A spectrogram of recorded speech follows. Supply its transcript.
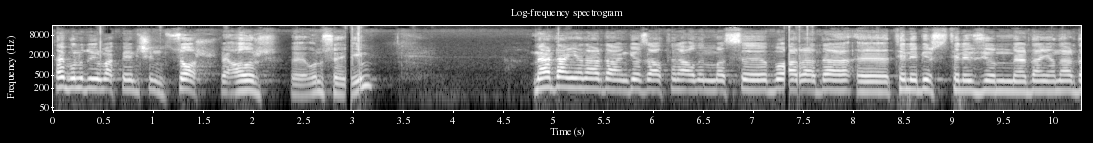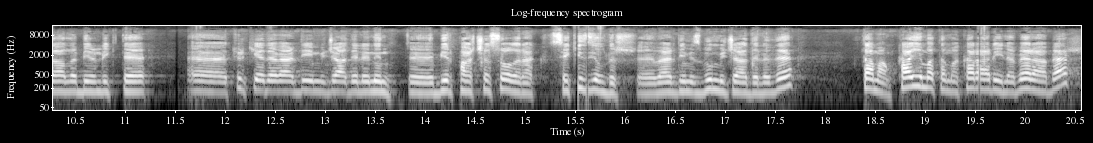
tabii bunu duyurmak benim için zor ve ağır e, onu söyleyeyim. Merdan Yanardağ'ın gözaltına alınması, bu arada e, Tele1 televizyonun Merdan Yanardağ'la birlikte e, Türkiye'de verdiği mücadelenin e, bir parçası olarak 8 yıldır e, verdiğimiz bu mücadelede tamam kayyım atama kararıyla beraber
